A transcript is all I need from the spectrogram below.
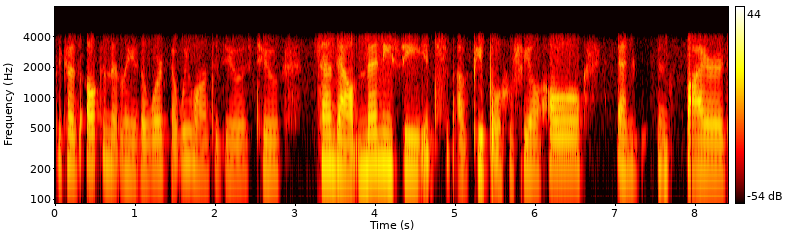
Because ultimately, the work that we want to do is to send out many seeds of people who feel whole and inspired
